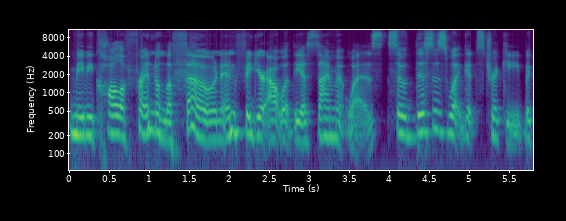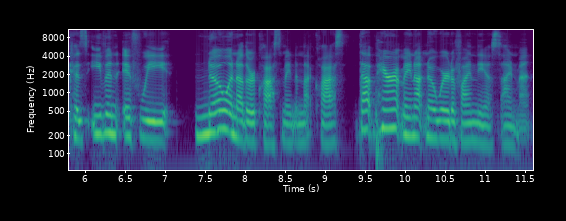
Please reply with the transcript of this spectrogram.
maybe call a friend on the phone and figure out what the assignment was. So, this is what gets tricky because even if we know another classmate in that class, that parent may not know where to find the assignment.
